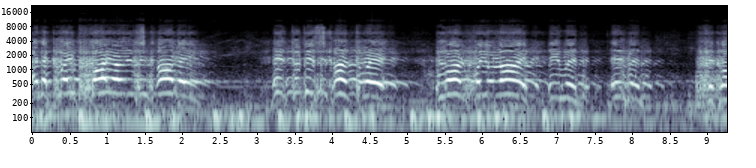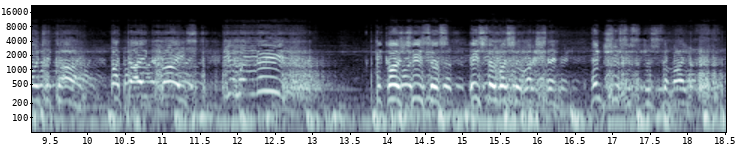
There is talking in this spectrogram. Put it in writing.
And a great fire is coming into this country. Run for your life, even, even if you're going to die. But die Christ, you will live. Because Jesus is the resurrection and Jesus is the life.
